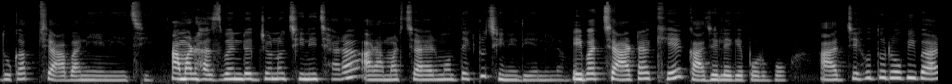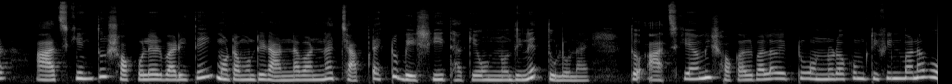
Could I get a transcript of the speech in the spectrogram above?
দু কাপ চা বানিয়ে নিয়েছি। আমার হাজব্যান্ডের জন্য চিনি ছাড়া আর আমার চায়ের মধ্যে একটু চিনি দিয়ে নিলাম। এবার চাটা খেয়ে কাজে লেগে পড়ব। আজ যেহেতু রবিবার আজ কিন্তু সকলের বাড়িতেই মোটামুটি রান্নাবান্নার চাপটা একটু বেশিই থাকে অন্য দিনের তুলনায়। তো আজকে আমি সকালবেলাও একটু অন্যরকম টিফিন বানাবো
